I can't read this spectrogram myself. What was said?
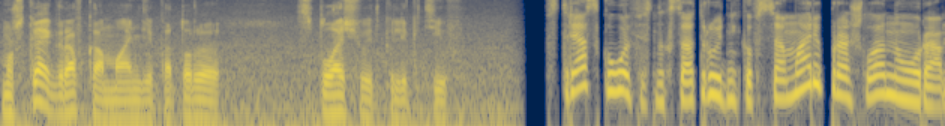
Мужская игра в команде, которая сплачивает коллектив. Встряска офисных сотрудников в Самаре прошла на ура.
